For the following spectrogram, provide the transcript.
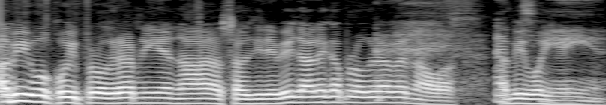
अभी वो कोई प्रोग्राम नहीं है ना सऊदी अरेबिया जाने का प्रोग्राम है ना और। अच्छा, अभी वो यही है।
